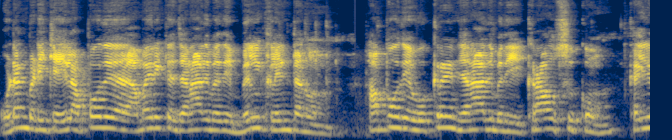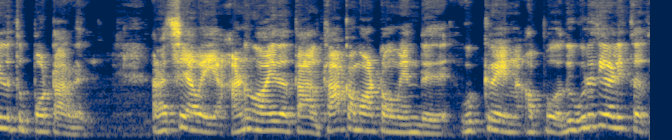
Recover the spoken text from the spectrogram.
உடன்படிக்கையில் அப்போதைய அமெரிக்க ஜனாதிபதி பில் கிளின்டனும் அப்போதைய உக்ரைன் ஜனாதிபதி கிரவுஸுக்கும் கையெழுத்து போட்டார்கள். ரஷ்யாவை அணு ஆயுதத்தால் தாக்க மாட்டோம் என்று உக்ரைன் அப்போது உறுதியளித்தது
